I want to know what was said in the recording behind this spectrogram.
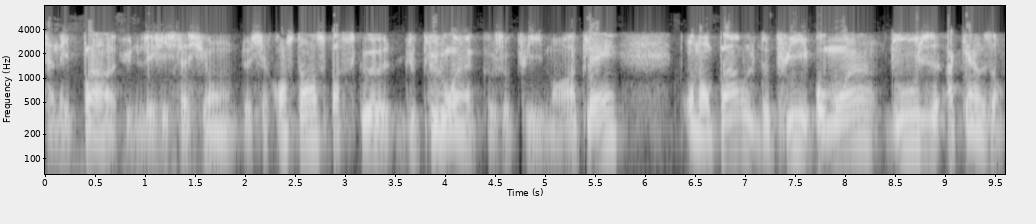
ça n'est pas une législation de circonstance parce que du plus loin que je puis m'en rappeler, on en parle depuis au moins 12 à 15 ans.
